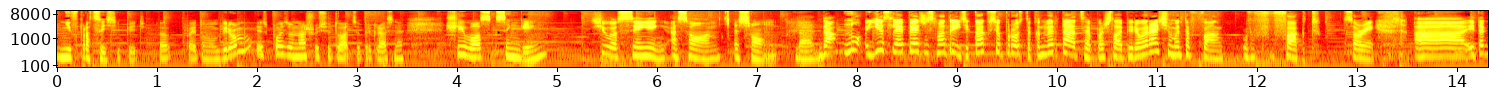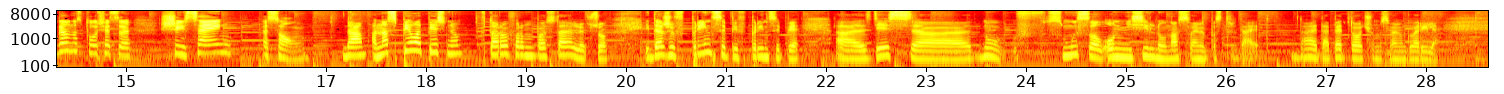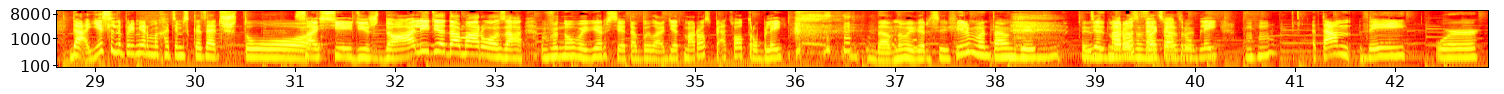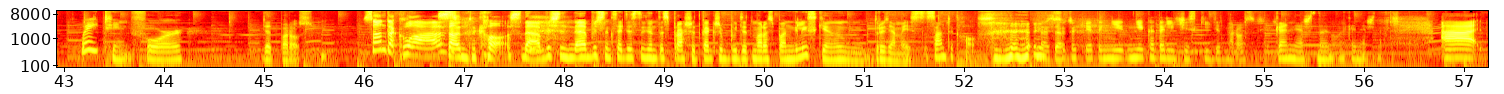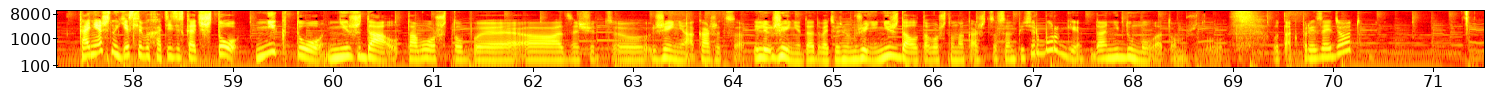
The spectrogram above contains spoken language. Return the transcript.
не в процессе петь, да, поэтому берем и используем нашу ситуацию прекрасную. She was singing She was singing a song. a song, да. Да, ну, если опять же, смотрите, как все просто, конвертация пошла, переворачиваем, это фан- ф- факт, sorry. А, и тогда у нас получается she sang a song. Да, она спела песню, вторую форму поставили, все. И даже в принципе, в принципе, э, здесь, э, ну, смысл, он не сильно у нас с вами пострадает. Да, это опять то, о чем мы с вами говорили. Да, если, например, мы хотим сказать, что... Соседи ждали Деда Мороза. В новой версии это было Дед Мороз 500 рублей. Да, в новой версии фильма, там, где Дед, Мороз Мороза 500 заказывают. рублей. Там they were waiting for Дед Мороз. Санта-Клаус. Санта Клаус, да. Обычно, обычно, кстати, студенты спрашивают, как же будет Мороз по-английски. Ну, друзья мои, Санта Клаус. Да, все-таки это не, не католический Дед Мороз. Конечно, конечно. А, конечно, если вы хотите сказать, что никто не ждал того, чтобы, э, значит, э, Женя окажется, или Женя, да, давайте возьмем Женя, не ждал того, что он окажется в Санкт-Петербурге, да, не думал о том, что вот так произойдет,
